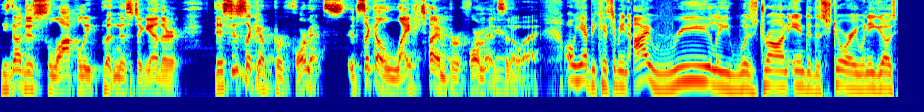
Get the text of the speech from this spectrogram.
he's not just sloppily putting this together. This is like a performance. It's like a lifetime performance yeah. in a way. Oh yeah, because I mean, I really was drawn into the story when he goes.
